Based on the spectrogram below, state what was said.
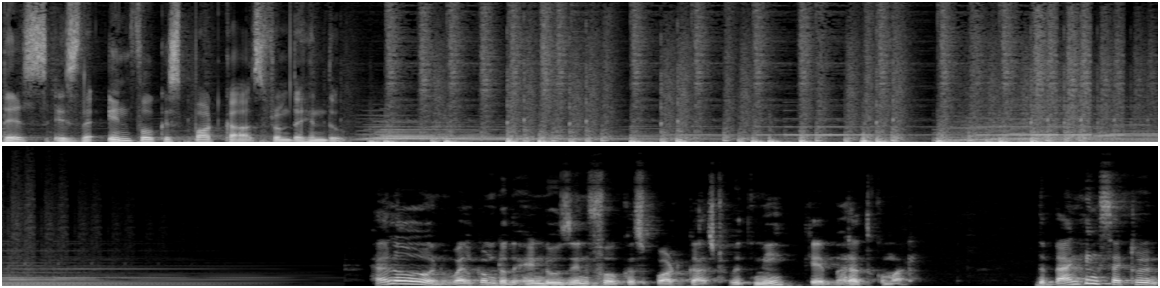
This is the In Focus podcast from The Hindu. Hello and welcome to the Hindus in Focus podcast with me, K. Bharat Kumar. The banking sector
